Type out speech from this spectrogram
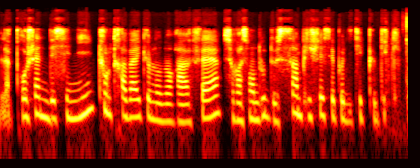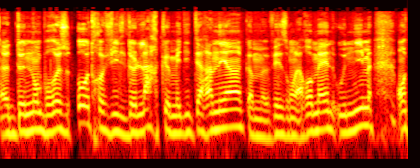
la prochaine décennie. Tout le travail que l'on aura à faire sera sans doute de simplifier ces politiques publiques. De nombreuses autres villes de l'arc méditerranéen, comme Vaison-la-Romaine ou Nîmes, ont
